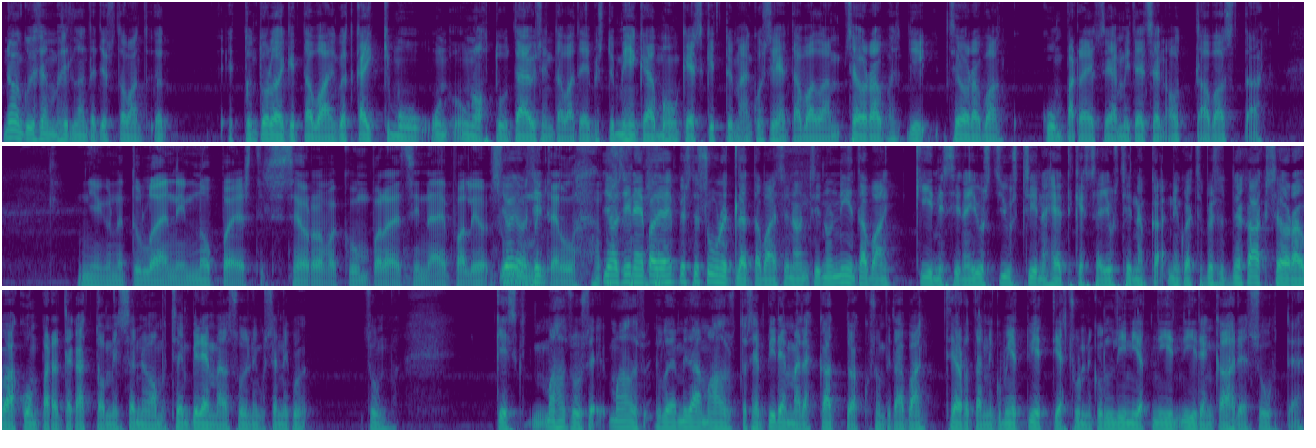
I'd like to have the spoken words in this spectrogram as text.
ne on kyllä semmoisia tilanteita, jos tavallaan että on todellakin tavallaan, että kaikki muu unohtuu täysin tavallaan, että ei pysty mihinkään muuhun keskittymään kuin siihen tavallaan seuraava, seuraavaan kumpareeseen ja miten sen ottaa vastaan. Niin, kun ne tulee niin nopeasti, se seuraava kumpare, että siinä ei paljon suunnitella. Joo, joo, siinä ei paljon pysty suunnittelemaan, vaan siinä on, siinä on niin tavan kiinni siinä just, just siinä hetkessä, just siinä, niin kuin, että sä pystyt ne kaksi seuraavaa kumpareita katsoa, missä ne on, mutta sen pidemmällä sun, niin kuin, se, niin kuin, sun kesk- mahdollisuus, mahdollisuus, ei ole mitään mahdollisuutta sen pidemmälle katsoa, kun sun pitää vain seurata, niin kuin, miettiä sun niin kuin, linjat niiden kahden suhteen.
